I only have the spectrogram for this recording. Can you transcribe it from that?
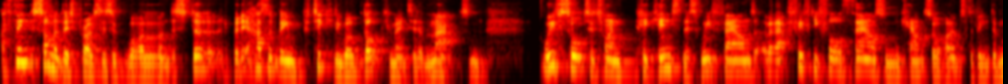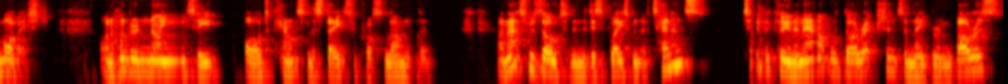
I think some of this process is well understood, but it hasn't been particularly well documented and mapped. And we've sought to try and pick into this. We found about 54,000 council homes have been demolished on 190 odd council estates across London. And that's resulted in the displacement of tenants, typically in an outward direction to neighbouring boroughs,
